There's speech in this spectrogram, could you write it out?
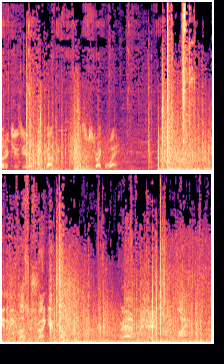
Loader 2-0. Copy. Cluster strike away. Enemy cluster strike incoming. We're halfway there. The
